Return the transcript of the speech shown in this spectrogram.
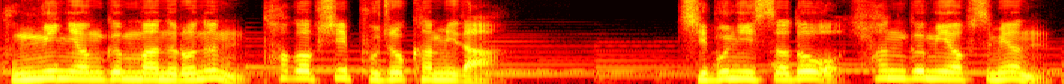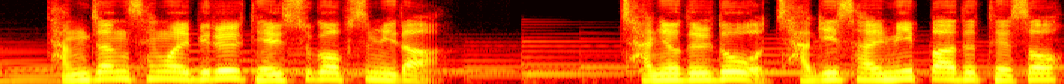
국민연금만으로는 턱없이 부족합니다. 지분이 있어도 현금이 없으면 당장 생활비를 댈 수가 없습니다. 자녀들도 자기 삶이 빠듯해서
